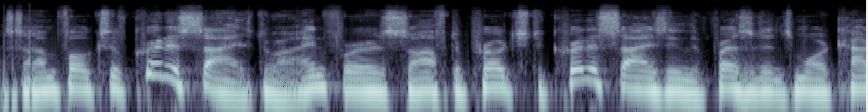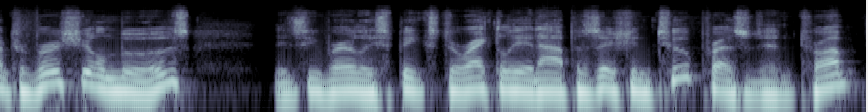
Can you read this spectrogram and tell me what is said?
Some folks have criticized Ryan for his soft approach to criticizing the president's more controversial moves, as he rarely speaks directly in opposition to President Trump.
